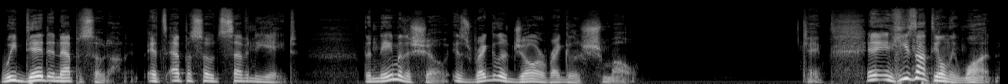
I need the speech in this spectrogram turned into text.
We did an episode on it. It's episode 78. The name of the show is Regular Joe or Regular Schmo. Okay. And he's not the only one.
